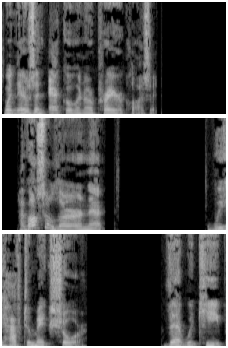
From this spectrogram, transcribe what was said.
when there's an echo in our prayer closet, I've also learned that we have to make sure that we keep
